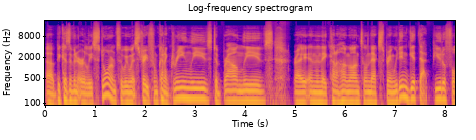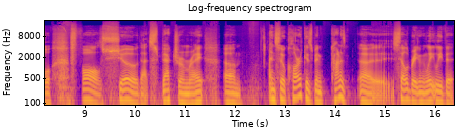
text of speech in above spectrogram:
uh, because of an early storm. So we went straight from kind of green leaves to brown leaves, right? And then they kind of hung on till next spring. We didn't get that beautiful fall show, that spectrum, right? Um, and so Clark has been kind of uh, celebrating lately the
